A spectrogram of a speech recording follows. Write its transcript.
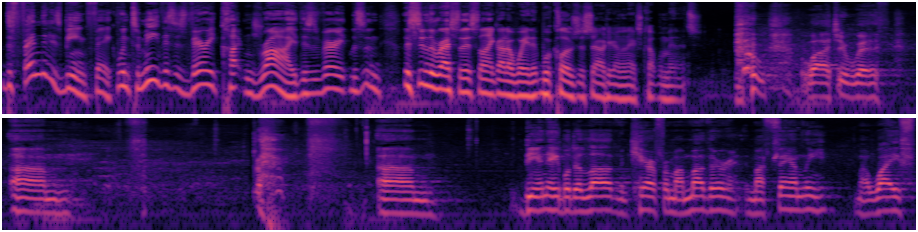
like, defend it as being fake. When to me, this is very cut and dry. This is very listen. Listen to the rest of this, and I gotta wait. That we'll close this out here in the next couple minutes. watch it with. Um, um, being able to love and care for my mother and my family, my wife.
